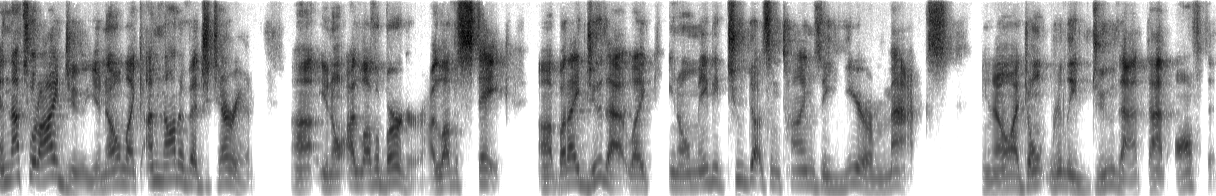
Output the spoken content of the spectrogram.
and that's what I do. You know, like I'm not a vegetarian. Uh, you know, I love a burger, I love a steak, uh, but I do that like, you know, maybe two dozen times a year max. You know, I don't really do that that often.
